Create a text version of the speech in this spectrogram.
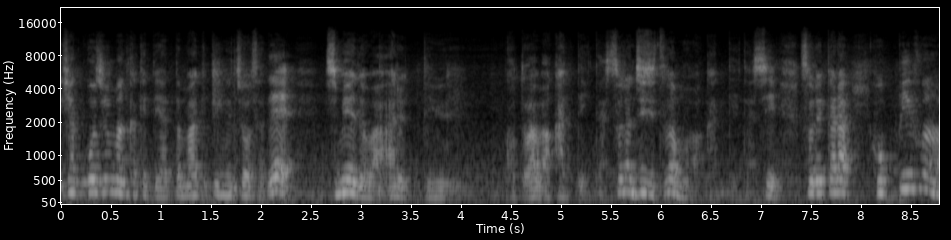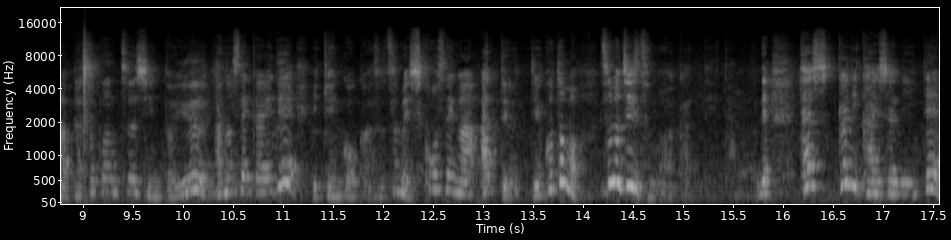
150万かけてやったマーケティング調査で知名度はあるっていうことは分かっていた。しその事実はもう分かっていたしそれからホッピーファンはパソコン通信というあの世界で意見交換するつまり思考性が合ってるっていうこともその事実も分かって。いたで確かに会社にいて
